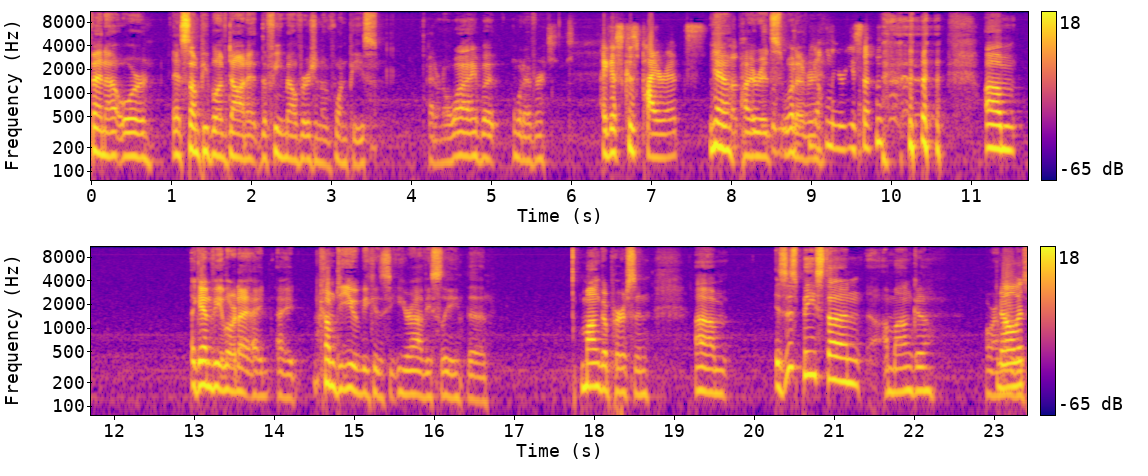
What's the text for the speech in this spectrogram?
Fena, or as some people have done it, the female version of One Piece. I don't know why, but whatever. I guess because pirates. Yeah, pirates, the- whatever. The only reason. um. again, V Lord, I, I I come to you because you're obviously the manga person. Um, is this based on a manga? Or am no, it's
